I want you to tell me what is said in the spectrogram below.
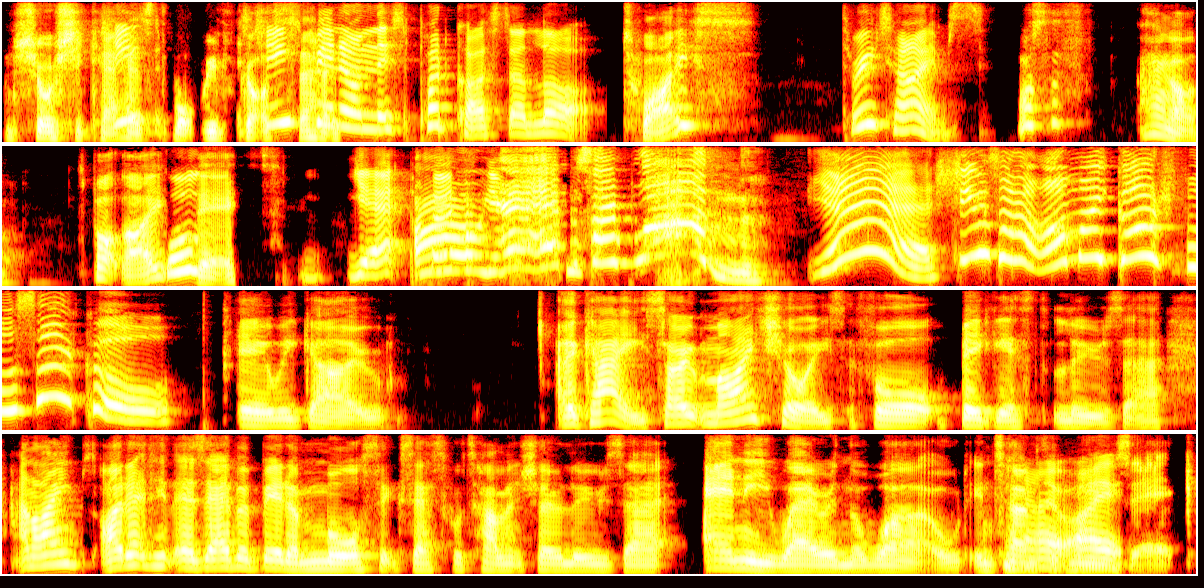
I'm sure she cares She's- what we've got She's been on this podcast a lot, Twice? three times. What's the? F- Hang on, Spotlight. Well, this. Yeah. Oh yeah, episode one. yeah. She was on. A oh my gosh, full circle. Here we go. Okay, so my choice for biggest loser, and I I don't think there's ever been a more successful talent show loser anywhere in the world in terms No, of I- music.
